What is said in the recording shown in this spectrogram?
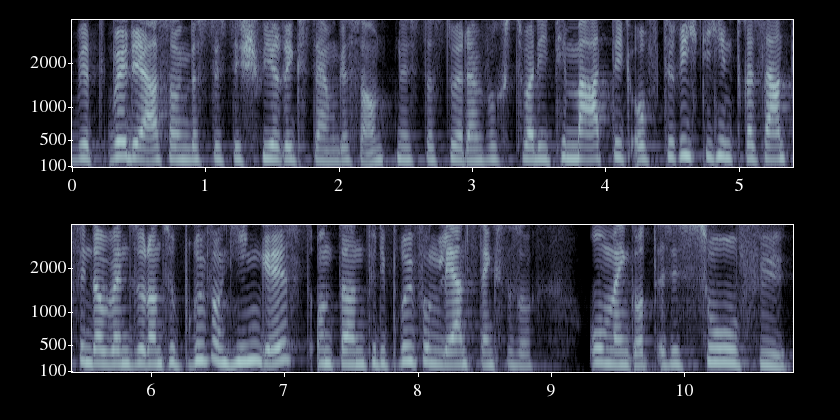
würde ich auch sagen, dass das das Schwierigste am Gesamten ist, dass du halt einfach zwar die Thematik oft richtig interessant findest, aber wenn du dann zur Prüfung hingehst und dann für die Prüfung lernst, denkst du so, oh mein Gott, es ist so viel.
